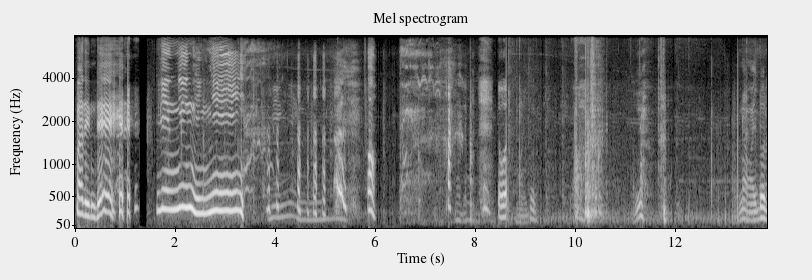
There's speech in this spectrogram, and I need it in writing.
Matindi. Nying nying nying nying. oh. Mga idol. Ah. Ano? Ano mga idol?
